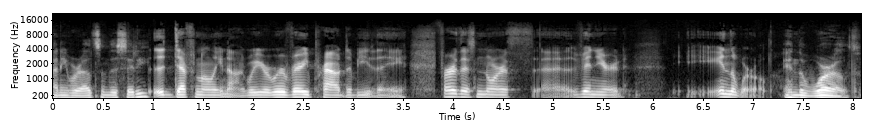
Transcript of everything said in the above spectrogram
anywhere else in the city. Uh, definitely not. We are, we're very proud to be the furthest north uh, vineyard in the world. In the world,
